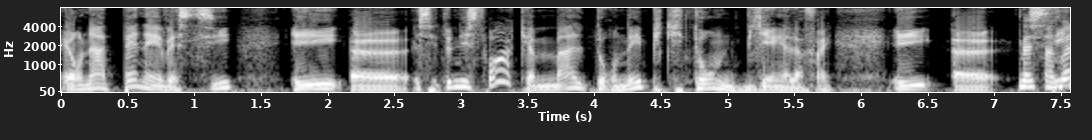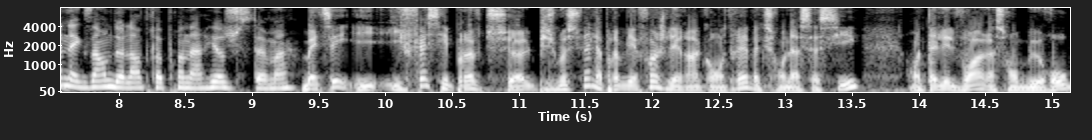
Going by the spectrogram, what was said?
et on a à peine investi. Et c'est une histoire qui a mal tourné puis qui tourne bien à la fin. Et Ben, c'est un bon exemple de l'entrepreneuriat, justement. Ben, tu sais, il, il fait ses preuves tout seul. Puis je me souviens, la première fois je l'ai rencontré avec son associé, on est allé le voir à son bureau.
